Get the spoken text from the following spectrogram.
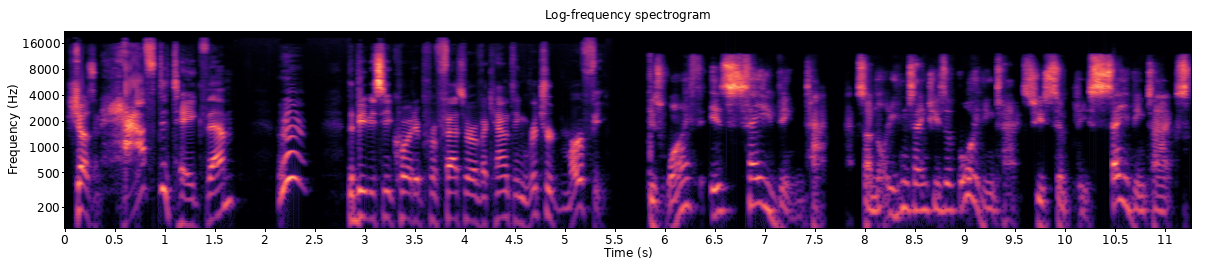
she doesn't have to take them. The BBC quoted Professor of Accounting Richard Murphy. His wife is saving tax. I'm not even saying she's avoiding tax. She's simply saving tax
